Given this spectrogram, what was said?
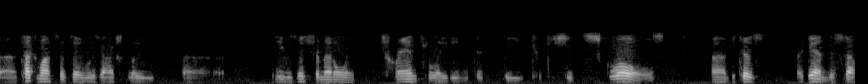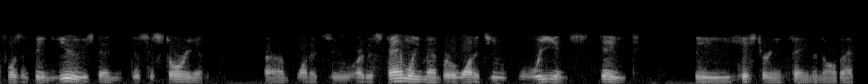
uh, Takamatsu Sensei was actually uh, he was instrumental in translating the, the Kukishin scrolls uh, because again, this stuff wasn't being used, and this historian uh, wanted to, or this family member wanted to reinstate the history and fame and all that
